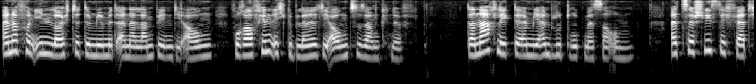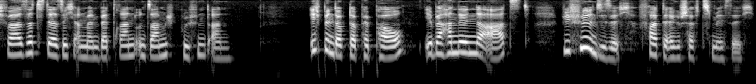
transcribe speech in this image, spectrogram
Einer von ihnen leuchtete mir mit einer Lampe in die Augen, woraufhin ich geblendet die Augen zusammenkniff. Danach legte er mir ein Blutdruckmesser um. Als er schließlich fertig war, setzte er sich an mein Bettrand und sah mich prüfend an. Ich bin Dr. Pepau, Ihr behandelnder Arzt wie fühlen Sie sich? fragte er geschäftsmäßig.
